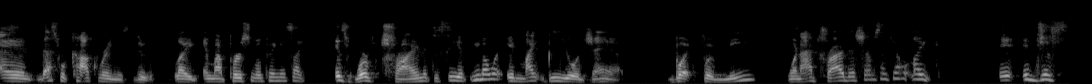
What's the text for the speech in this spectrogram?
And that's what cock rings do. Like in my personal opinion, it's like it's worth trying it to see if you know what it might be your jam. But for me, when I tried this, I was like, yo, like it, it just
